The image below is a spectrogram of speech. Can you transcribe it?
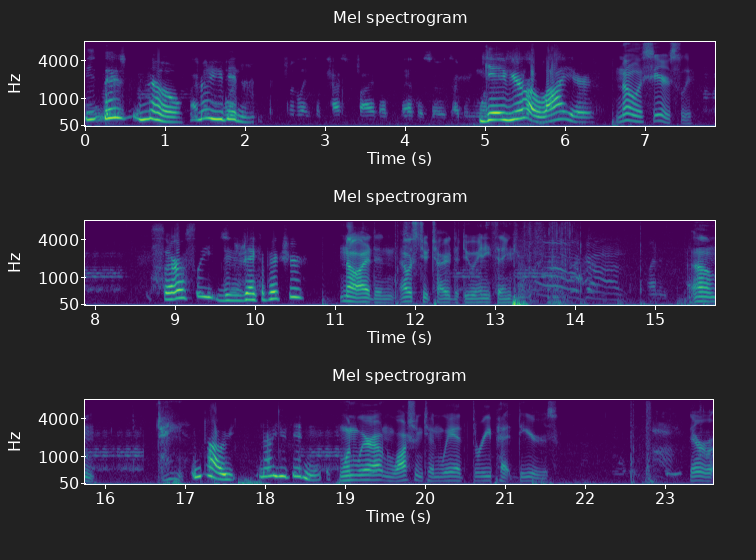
There's no, no, you didn't. For like the past five episodes, I've been. Gabe, you're a liar. No, seriously. Seriously, did you take a picture? No, I didn't. I was too tired to do anything. Um, dang it. No, no, you didn't. When we were out in Washington, we had three pet deers. They're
